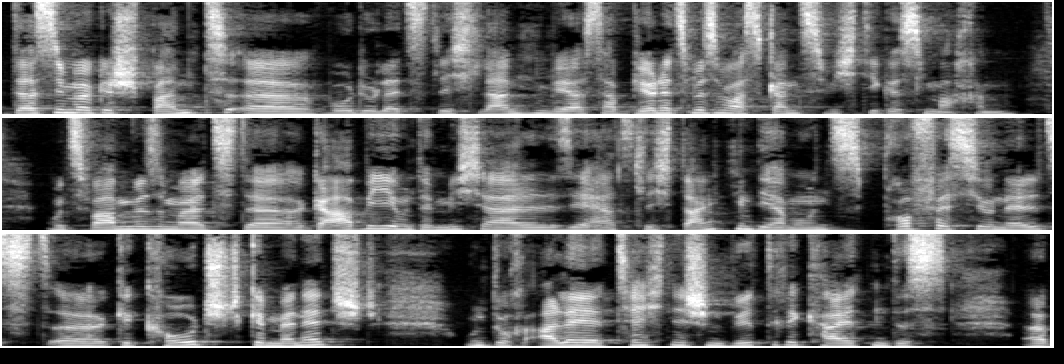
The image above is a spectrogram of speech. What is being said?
da sind wir gespannt, äh, wo du letztlich landen wirst. Aber Björn, jetzt müssen wir was ganz Wichtiges machen. Und zwar müssen wir jetzt der Gabi und dem Michael sehr herzlich danken. Die haben uns professionellst äh, gecoacht, gemanagt und durch alle technischen Widrigkeiten des äh,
